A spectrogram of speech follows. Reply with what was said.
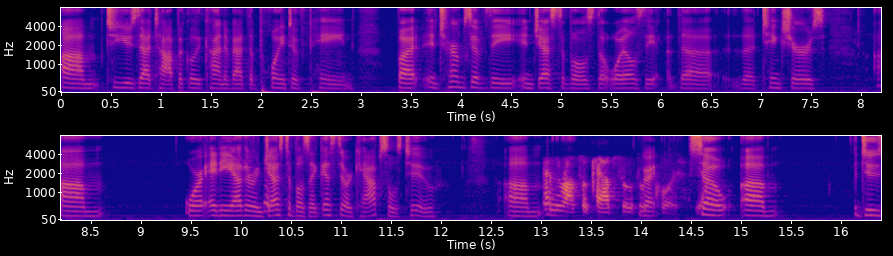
Um, to use that topically, kind of at the point of pain. But in terms of the ingestibles, the oils, the the the tinctures, um, or any other ingestibles, I guess there are capsules too. Um, and they're also capsules, right. of course. Yeah. So, um, do,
